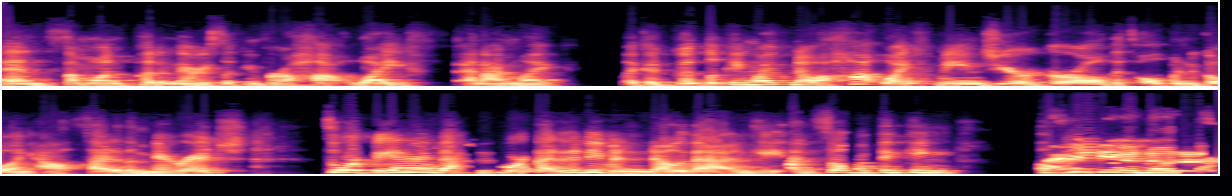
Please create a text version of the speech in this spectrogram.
and someone put in there he's looking for a hot wife and i'm like like a good looking wife no a hot wife means you're a girl that's open to going outside of the marriage so we're bantering back and forth. I didn't even know that. And he and so I'm thinking, oh, I didn't even know that.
